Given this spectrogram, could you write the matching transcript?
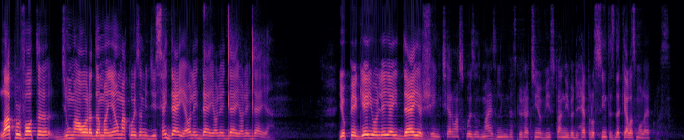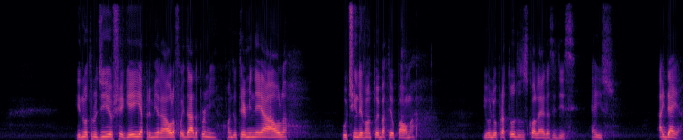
Lá por volta de uma hora da manhã, uma coisa me disse: a ideia, olha a ideia, olha a ideia, olha a ideia. E eu peguei e olhei a ideia, gente, eram as coisas mais lindas que eu já tinha visto a nível de retrossíntese daquelas moléculas. E no outro dia eu cheguei e a primeira aula foi dada por mim. Quando eu terminei a aula, o Tim levantou e bateu palma e olhou para todos os colegas e disse: É isso, a ideia.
